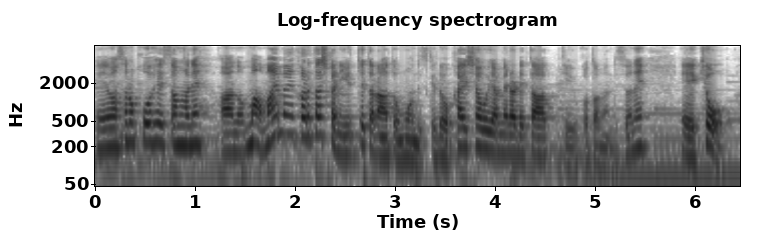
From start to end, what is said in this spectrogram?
えー、まあ、その浩平さんがね、あの、まあ、前々から確かに言ってたなと思うんですけど、会社を辞められたっていうことなんですよね。えー、今日、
